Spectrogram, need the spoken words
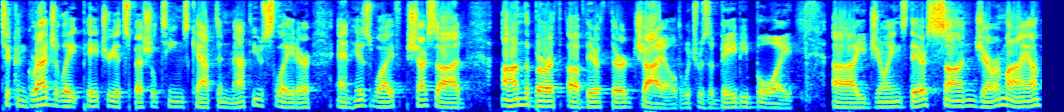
to congratulate Patriots special teams captain Matthew Slater and his wife Shahzad on the birth of their third child, which was a baby boy. Uh, he joins their son Jeremiah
